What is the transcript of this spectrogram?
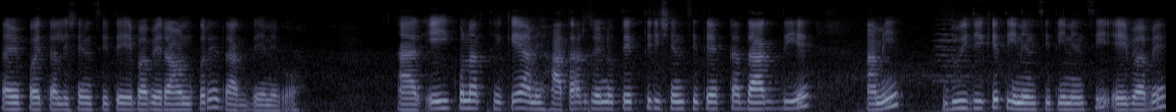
তাই আমি পঁয়তাল্লিশ ইঞ্চিতে এভাবে রাউন্ড করে দাগ দিয়ে নেব। আর এই কোনার থেকে আমি হাতার জন্য তেত্রিশ ইঞ্চিতে একটা দাগ দিয়ে আমি দুই দিকে তিন ইঞ্চি তিন ইঞ্চি এইভাবে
